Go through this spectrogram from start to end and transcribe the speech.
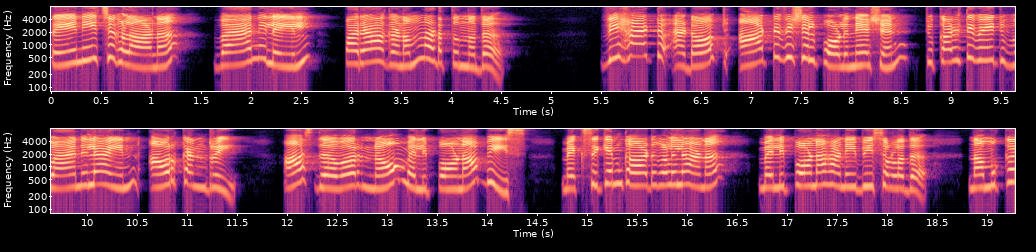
തേനീച്ചകളാണ് വാനിലയിൽ പരാഗണം നടത്തുന്നത്. We had to adopt artificial pollination to cultivate vanilla in our country as there no Melipona bees Mexican കാടുകളിലാണ് മെലിപ്പോണ ഹണി ബീസ് ഉള്ളത്. നമുക്ക്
